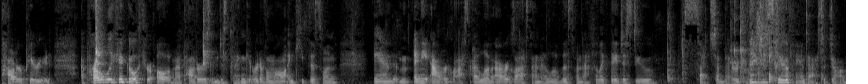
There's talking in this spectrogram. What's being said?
powder period. I probably could go through all of my powders and just go ahead and get rid of them all and keep this one and any Hourglass. I love Hourglass and I love this one. I feel like they just do such a better, they just do a fantastic job.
